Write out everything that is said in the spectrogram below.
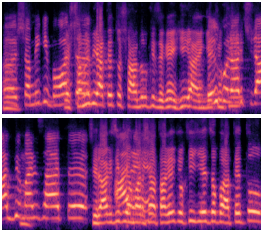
शमी की बहुत शमी भी आते तो शार्दुल की जगह ही आएँगे बिल्कुल और चिराग भी हम्म। हमारे साथ चिराग जी भी हमारे साथ आ गए क्योंकि ये जब आते तो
